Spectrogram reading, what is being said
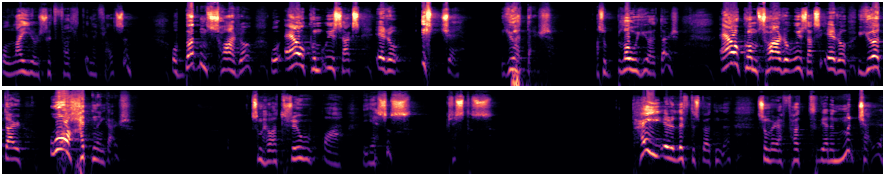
og leier sitt folk inn i fralsen. Og bøtten Sara og Eukum Isaks er å ikke jøter, altså blåjøter. Jeg kom Sara og Isaks er og jøter og hetninger som har tro på Jesus Kristus. De er lyftespøtene som er født ved en nødkjære,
